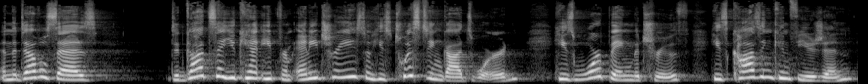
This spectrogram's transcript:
And the devil says, Did God say you can't eat from any tree? So he's twisting God's word. He's warping the truth. He's causing confusion.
